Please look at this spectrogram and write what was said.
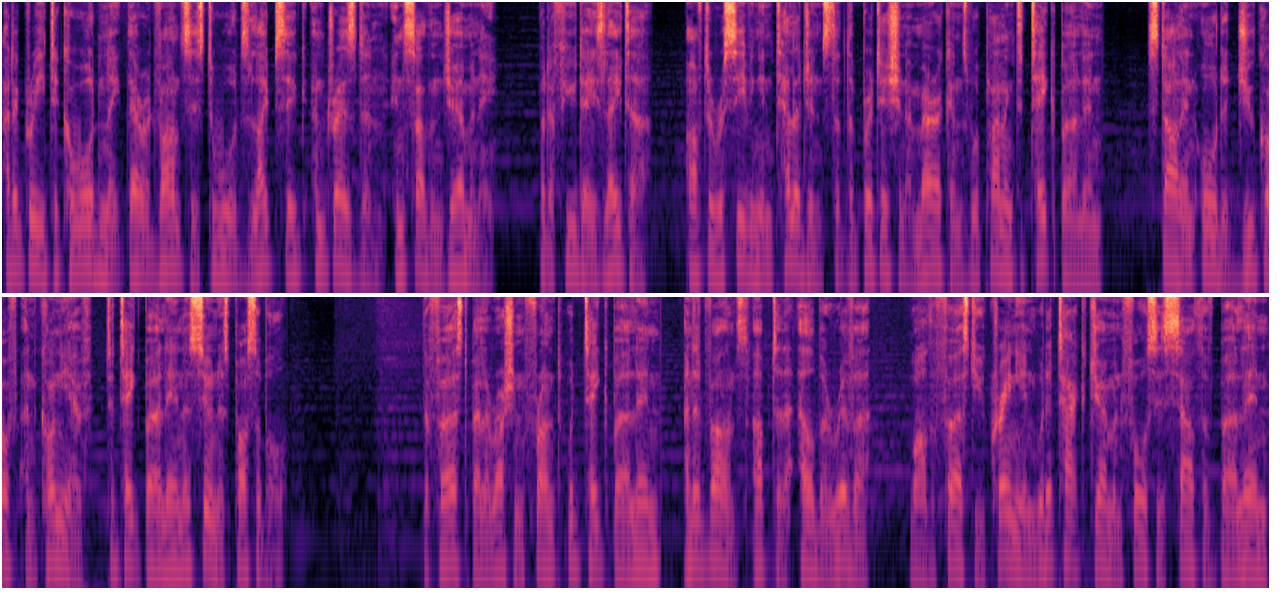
had agreed to coordinate their advances towards Leipzig and Dresden in southern Germany. But a few days later, after receiving intelligence that the British and Americans were planning to take Berlin, Stalin ordered Zhukov and Konyev to take Berlin as soon as possible. The First Belarusian Front would take Berlin and advance up to the Elbe River, while the First Ukrainian would attack German forces south of Berlin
